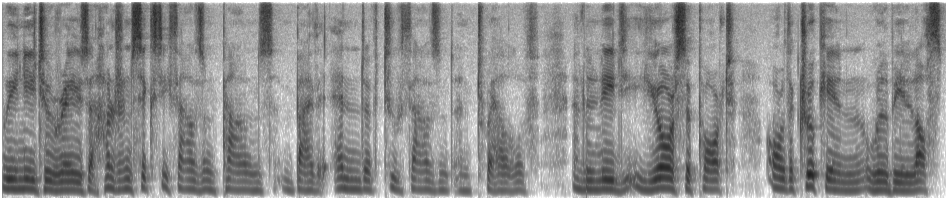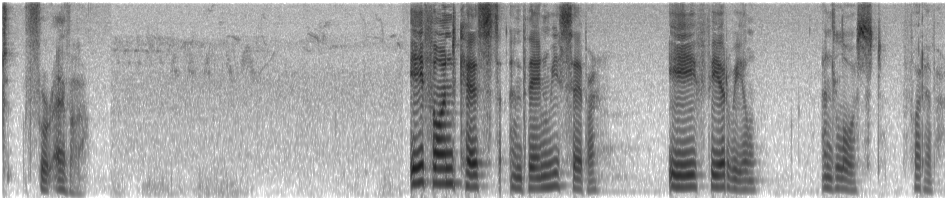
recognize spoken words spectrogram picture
We need to raise £160,000 by the end of 2012 and we need your support or the Crook Inn will be lost forever. A fond kiss and then we sever, a farewell and lost forever.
